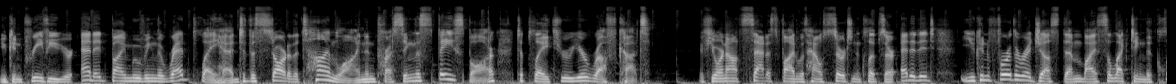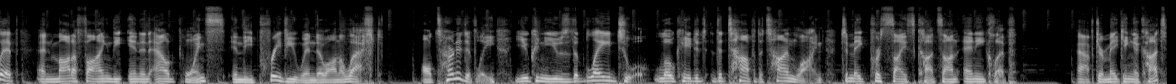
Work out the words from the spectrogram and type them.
You can preview your edit by moving the red playhead to the start of the timeline and pressing the spacebar to play through your rough cut. If you're not satisfied with how certain clips are edited, you can further adjust them by selecting the clip and modifying the in and out points in the preview window on the left. Alternatively, you can use the blade tool, located at the top of the timeline, to make precise cuts on any clip. After making a cut,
